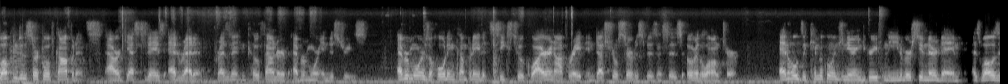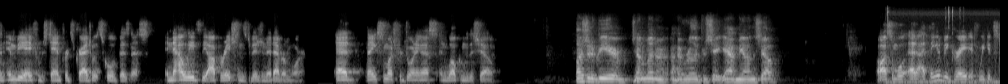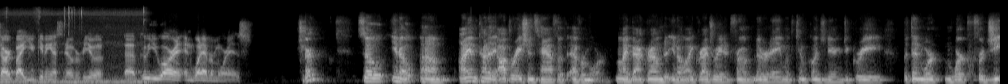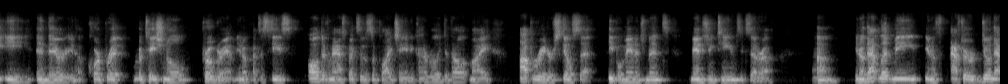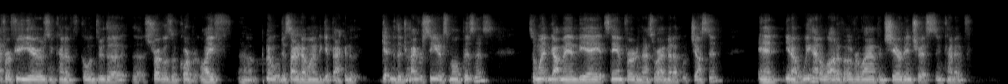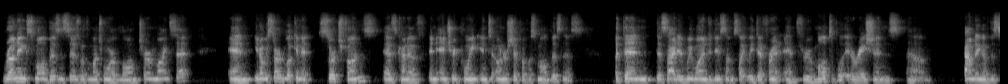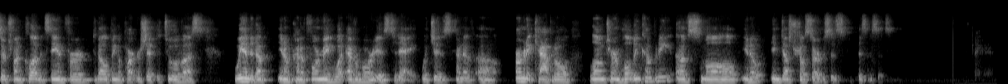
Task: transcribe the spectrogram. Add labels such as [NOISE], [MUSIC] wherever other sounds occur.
Welcome to the Circle of Competence. Our guest today is Ed Redden, president and co founder of Evermore Industries. Evermore is a holding company that seeks to acquire and operate industrial service businesses over the long term. Ed holds a chemical engineering degree from the University of Notre Dame, as well as an MBA from Stanford's Graduate School of Business, and now leads the operations division at Evermore. Ed, thanks so much for joining us and welcome to the show. Pleasure to be here, gentlemen. I really appreciate you having me on the show. Awesome. Well, Ed, I think it'd be great if we could start by you giving us an overview of, of who you are and what Evermore is. Sure. So, you know, um, I am kind of the operations half of Evermore. My background, you know, I graduated from Notre Dame with a chemical engineering degree, but then worked worked for GE in their, you know, corporate rotational program. You know, got to see all different aspects of the supply chain and kind of really develop my operator skill set, people management, managing teams, et cetera. Um, you know that led me you know after doing that for a few years and kind of going through the, the struggles of corporate life um, kind of decided i wanted to get back into get into the driver's seat of small business. So went and got my mba at stanford and that's where i met up with justin. And you know we had a lot of overlap and shared interests in kind of running small businesses with a much more long-term mindset. And you know we started looking at search funds as kind of an entry point into ownership of a small business but then decided we wanted to do something slightly different. And through multiple iterations, um, founding of the Search Fund Club at Stanford, developing a partnership, the two of us, we ended up, you know, kind of forming what Evermore is today, which is kind of a permanent capital, long-term holding company of small, you know, industrial services businesses.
